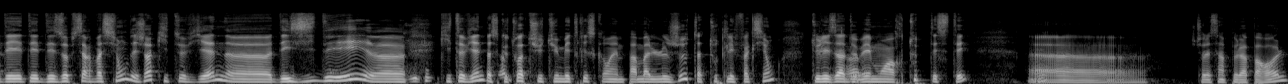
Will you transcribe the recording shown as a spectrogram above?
des, observations déjà qui te viennent, euh, des idées euh, qui te viennent, parce que toi, tu, maîtrises quand même pas mal le jeu, tu as toutes les factions, tu les as de mémoire toutes testées. Euh, je te laisse un peu la parole.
